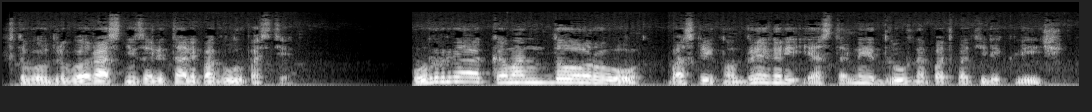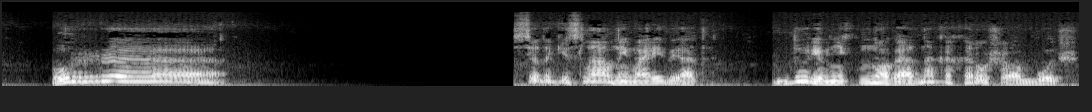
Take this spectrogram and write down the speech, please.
чтобы в другой раз не залетали по глупости. «Ура, командору!» — воскликнул Грегори, и остальные дружно подхватили клич. Ура! Все-таки славные мои ребята. Дури в них много, однако хорошего больше.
